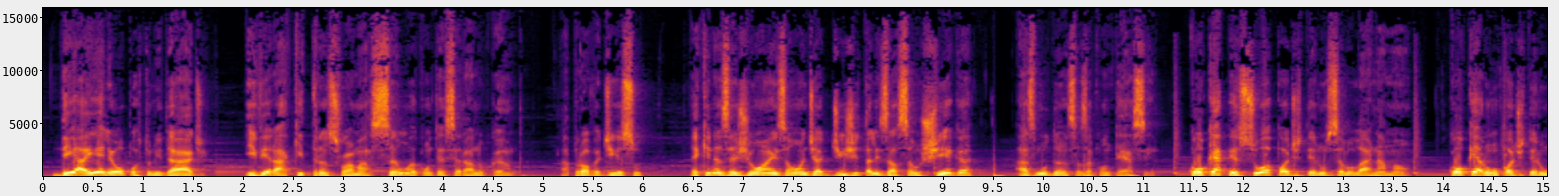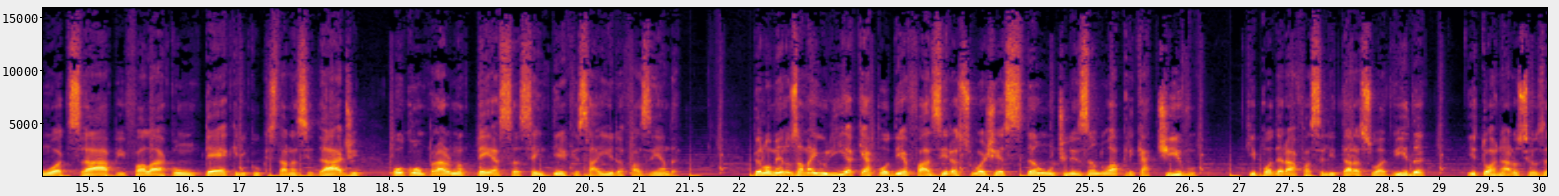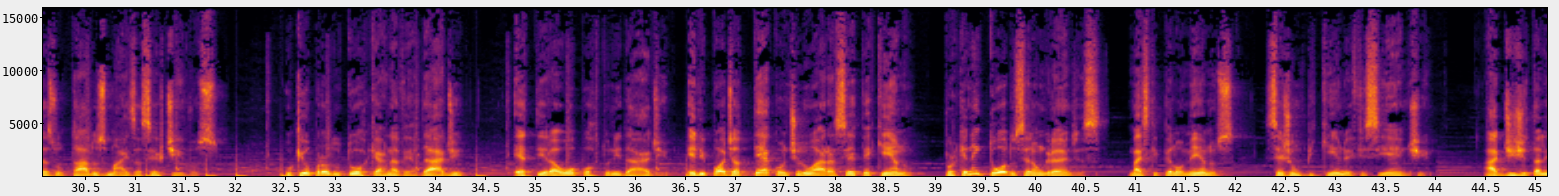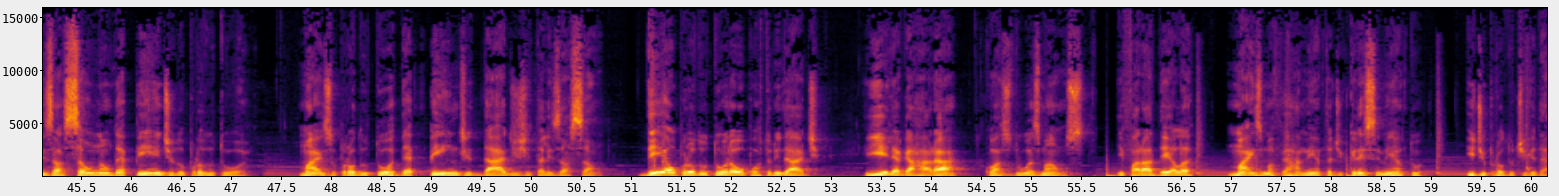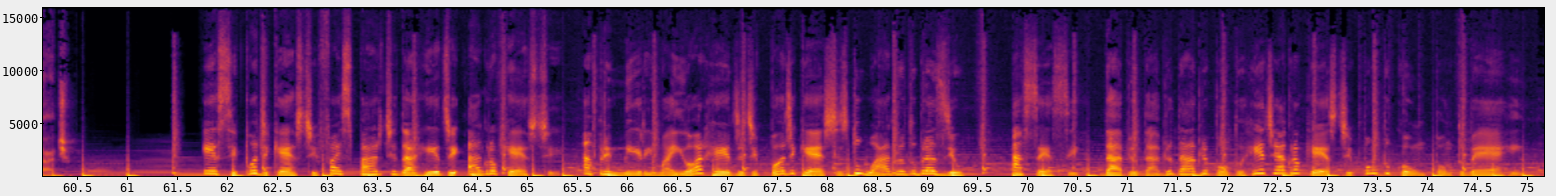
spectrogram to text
Dê a ele a oportunidade e verá que transformação acontecerá no campo. A prova disso é que nas regiões onde a digitalização chega, as mudanças acontecem. Qualquer pessoa pode ter um celular na mão. Qualquer um pode ter um WhatsApp e falar com um técnico que está na cidade ou comprar uma peça sem ter que sair da fazenda. Pelo menos a maioria quer poder fazer a sua gestão utilizando um aplicativo que poderá facilitar a sua vida e tornar os seus resultados mais assertivos. O que o produtor quer, na verdade, é ter a oportunidade. Ele pode até continuar a ser pequeno, porque nem todos serão grandes, mas que pelo menos seja um pequeno eficiente. A digitalização não depende do produtor mas o produtor depende da digitalização. Dê ao produtor a oportunidade e ele agarrará com as duas mãos e fará dela mais uma ferramenta de crescimento e de produtividade. Esse podcast faz parte da rede Agrocast, a primeira e maior rede de podcasts do agro do Brasil. Acesse www.redeagrocast.com.br.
